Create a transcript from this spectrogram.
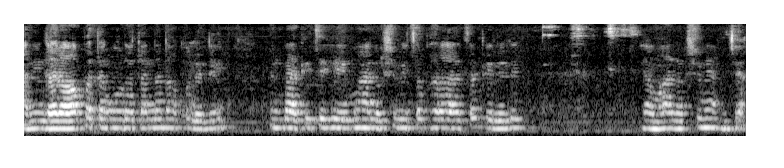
आणि घरावर पतंग उडवताना दाखवलेले. आणि बाकीचे हे महालक्ष्मीचं फराळाचं केलेले. ह्या महालक्ष्मी आमच्या.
